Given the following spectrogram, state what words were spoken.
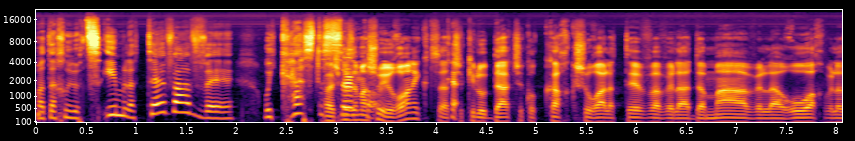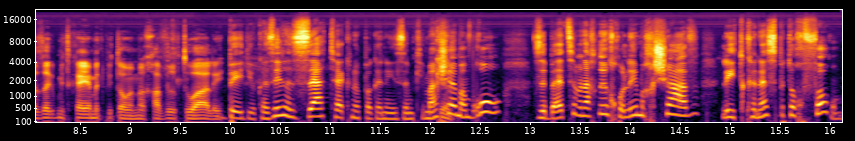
אומרת, אנחנו יוצאים לטבע ו- we cast a circle. יש בזה משהו אירוני קצת, כן. שכאילו דת שכל כך קשורה לטבע ולאדמה ולרוח ולזה מתקיימת פתאום במרחב וירטואלי. בדיוק, אז הנה זה הטכנופגניזם, כי מה כן. שהם אמרו, זה בעצם אנחנו יכולים עכשיו להתכנס בתוך פורום.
